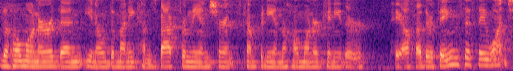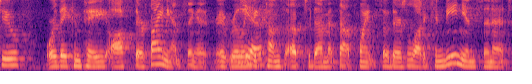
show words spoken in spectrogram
the homeowner then you know the money comes back from the insurance company, and the homeowner can either pay off other things if they want to, or they can pay off their financing. It, it really Yes. becomes up to them at that point. So there's a lot of convenience in it.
